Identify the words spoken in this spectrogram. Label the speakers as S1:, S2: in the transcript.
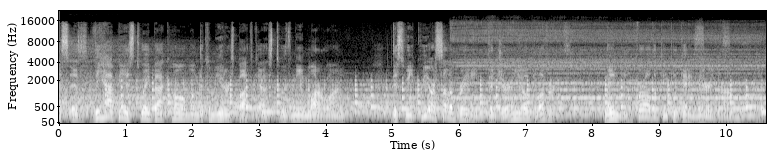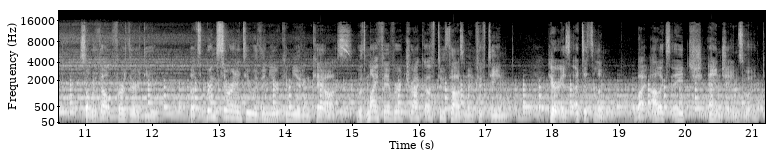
S1: This is the
S2: happiest way back home on the Commuters Podcast with me, Marwan. This week we are celebrating the journey of lovers, mainly for all the people getting married around. So without further ado, let's bring serenity within your commuting chaos with my favorite track of 2015. Here is Atitlan by Alex H. and James Wood.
